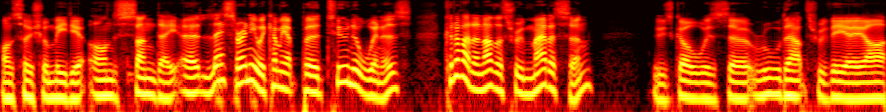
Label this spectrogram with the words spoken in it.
on social media on Sunday. Uh, Leicester, anyway, coming up uh, 2 0 winners. Could have had another through Maddison, whose goal was uh, ruled out through VAR.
